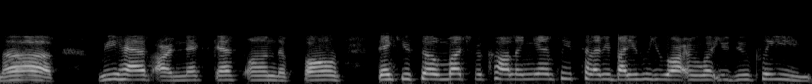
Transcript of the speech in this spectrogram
Love. We have our next guest on the phone. Thank you so much for calling in. Please tell everybody who you are and what you do, please.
